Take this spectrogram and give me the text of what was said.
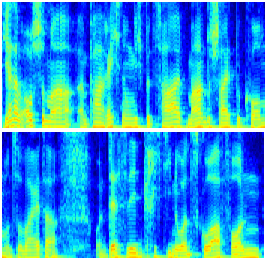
Die hat aber auch schon mal ein paar Rechnungen nicht bezahlt, Mahnbescheid bekommen und so weiter. Und deswegen kriegt die nur einen Score von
